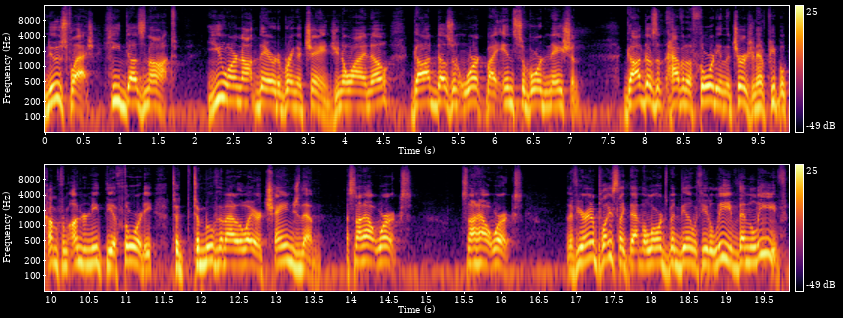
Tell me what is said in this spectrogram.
Newsflash: He does not. You are not there to bring a change. You know why I know? God doesn't work by insubordination. God doesn't have an authority in the church and have people come from underneath the authority to, to move them out of the way or change them. That's not how it works. It's not how it works. And if you're in a place like that and the Lord's been dealing with you to leave, then leave.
